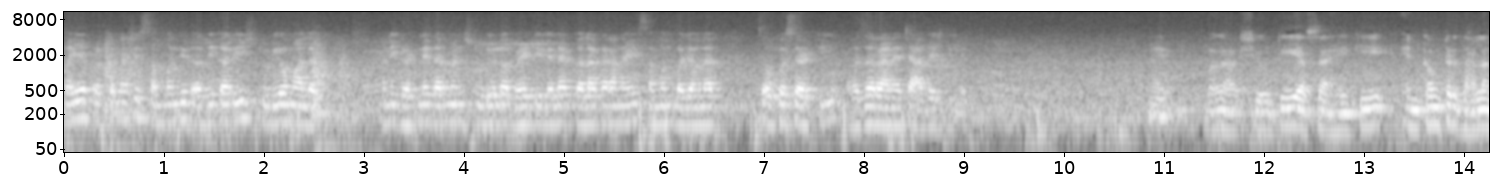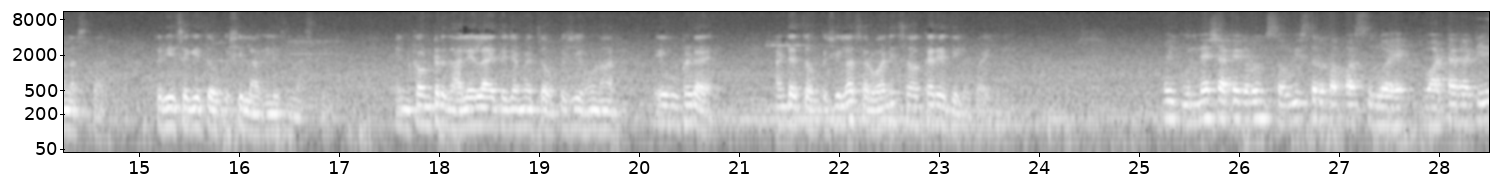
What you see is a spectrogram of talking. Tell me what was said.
बाह्य प्रकरणाशी संबंधित अधिकारी स्टुडिओ मालक आणि घटनेदरम्यान स्टुडिओला भेट दिलेल्या कलाकारांनाही समन बजावण्यात चौकशीसाठी हजर राहण्याचे आदेश दिले. नाही बघा शेवटी असं आहे की एन्काउंटर झाला नसता तर ही सगळी चौकशी लागलीच नसती. एन्काउंटर झालेला आहे त्याच्यामुळे चौकशी होणार हे उघड आहे. आणि त्या चौकशीला सर्वांनी सहकार्य दिलं पाहिजे. गुन्हे शाखेकडून सविस्तर तपास सुरू आहे. वाटाघाटी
